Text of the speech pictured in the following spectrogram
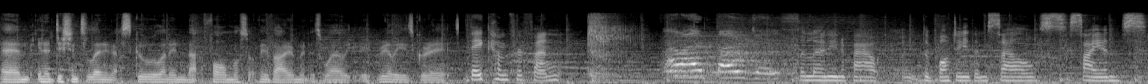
um, in addition to learning at school and in that formal sort of environment as well it really is great. They come for fun. I like boulders. They're learning about the body themselves, science,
